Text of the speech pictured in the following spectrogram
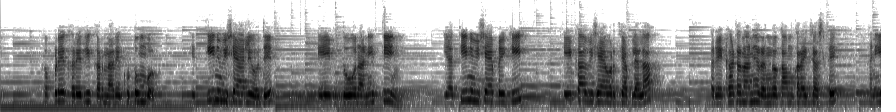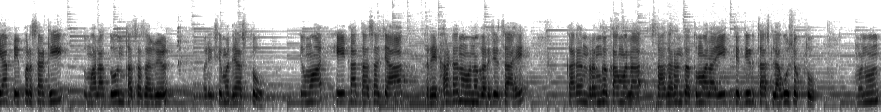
कपडे खरेदी करणारे कुटुंब. हे तीन विषय आले होते. एक दोन आणि तीन. या तीन विषयापैकी एका विषयावरती आपल्याला रेखाटन आणि रंगकाम करायचे असते. आणि या पेपरसाठी तुम्हाला दोन तासाचा वेळ परीक्षेमध्ये असतो. तेव्हा एका तासाच्या आत रेखाटन होणं गरजेचं आहे. कारण रंगकामाला साधारणतः तुम्हाला एक ते दीड तास लागू शकतो. म्हणून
